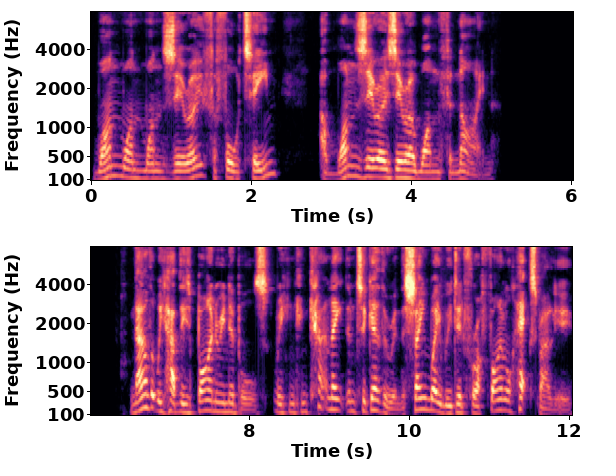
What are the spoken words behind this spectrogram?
1110 for 14 and 1001 for 9. Now that we have these binary nibbles, we can concatenate them together in the same way we did for our final hex value,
